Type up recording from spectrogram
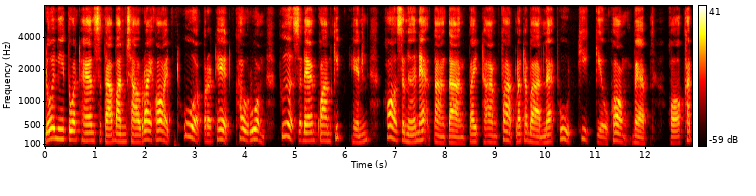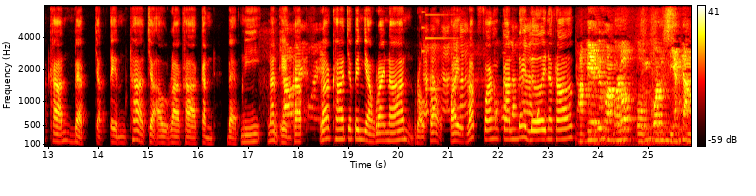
โดยมีตัวแทนสถาบันชาวไร่อ้อย ทั่วประเทศเข้าร่วม เพื่อแสดงความคิดเห็นข้อเสนอแนะต่างๆ ไปทางภาครัฐบาลและผู้ที่เกี่ยวข้องแบบขอคัดค้านแบบจัดเต็มถ้าจะเอาราคากันแบบนี้นั่นเองครับ ราคาจะเป็นอย่างไรนั้น เราก็ไปรับฟังกันได้เลยนะครับกราบเรียนด้วยความเคารพผมคนเสียงดัง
